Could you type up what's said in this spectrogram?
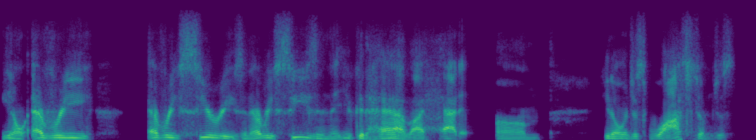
You know, every every series and every season that you could have, I had it. Um, you know, and just watched them just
